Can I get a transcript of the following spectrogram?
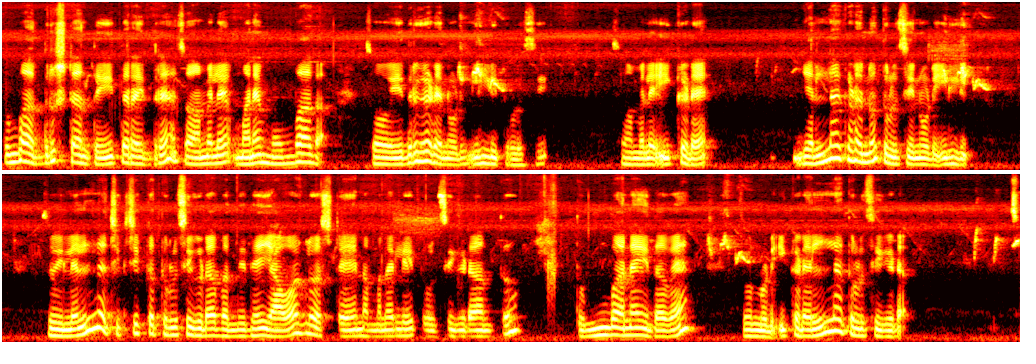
ತುಂಬ ಅದೃಷ್ಟ ಅಂತ ಈ ಥರ ಇದ್ದರೆ ಸೊ, ಆಮೇಲೆ ಮನೆ ಮುಂಭಾಗ, ಸೊ, ಎದುರುಗಡೆ ನೋಡಿ, ಇಲ್ಲಿ ತುಳಸಿ. ಸೊ, ಆಮೇಲೆ ಈ ಕಡೆ ಎಲ್ಲ ಕಡೆನೂ ತುಳಸಿ ನೋಡಿ, ಇಲ್ಲಿ. ಸೊ, ಇಲ್ಲೆಲ್ಲ ಚಿಕ್ಕ ಚಿಕ್ಕ ತುಳಸಿ ಗಿಡ ಬಂದಿದೆ. ಯಾವಾಗಲೂ ಅಷ್ಟೇ ನಮ್ಮ ಮನೆಯಲ್ಲಿ ತುಳಸಿ ಗಿಡ ಅಂತೂ. ತುಂಬಾ ಇದ್ದಾವೆ ಸೊ ನೋಡಿ, ಈ ಕಡೆ ಎಲ್ಲ ತುಳಸಿ ಗಿಡ. ಸೊ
